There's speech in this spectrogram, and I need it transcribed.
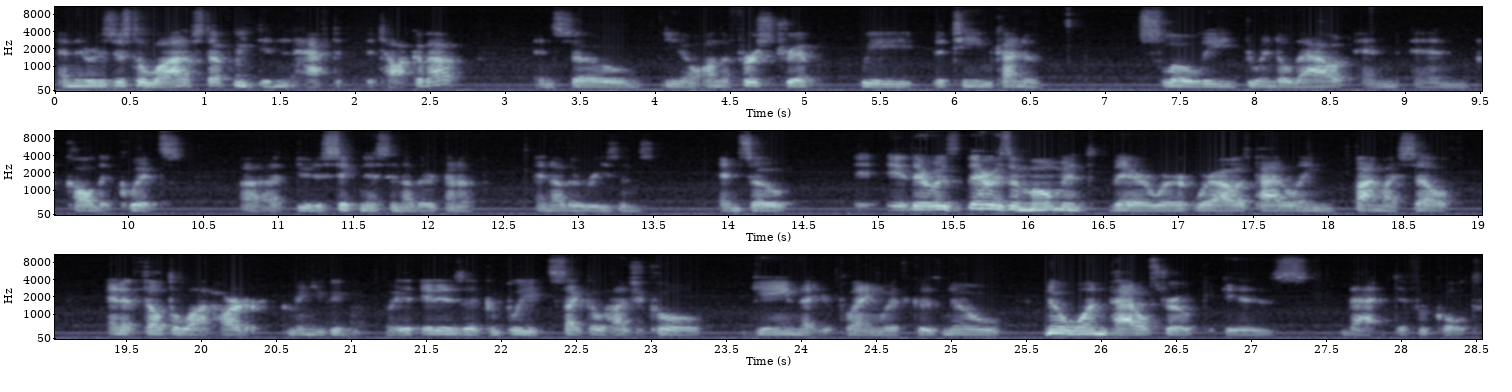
and there was just a lot of stuff we didn't have to, to talk about. And so, you know, on the first trip, we the team kind of slowly dwindled out and and called it quits uh, due to sickness and other kind of and other reasons. And so it, it, there was there was a moment there where, where I was paddling by myself, and it felt a lot harder. I mean, you could it, it is a complete psychological game that you're playing with because no no one paddle stroke is that difficult,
